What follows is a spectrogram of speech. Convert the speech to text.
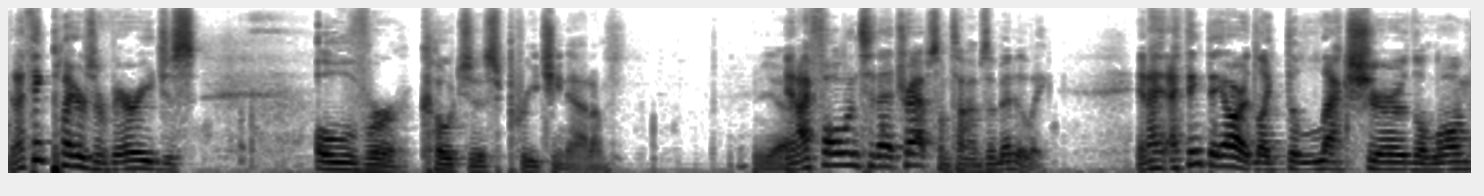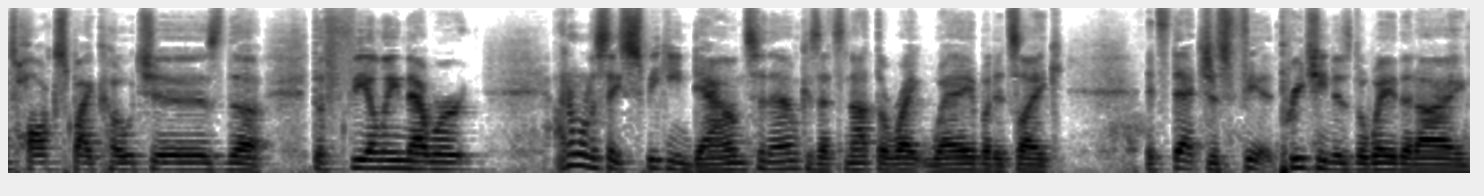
And I think players are very just over coaches preaching at them. yeah, And I fall into that trap sometimes, admittedly. And I, I think they are like the lecture, the long talks by coaches, the the feeling that we're. I don't want to say speaking down to them because that's not the right way, but it's like it's that just fe- preaching is the way that I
